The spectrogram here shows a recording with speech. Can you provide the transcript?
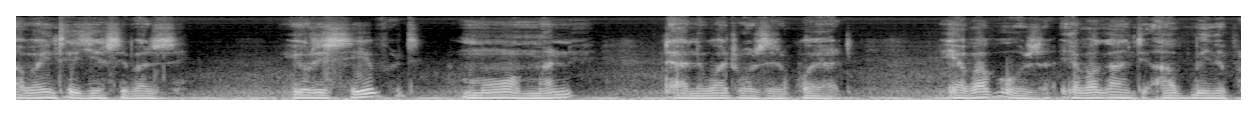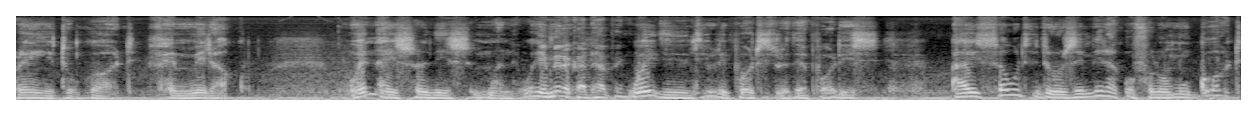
aba intelligence bazze. You received more money than what was required. Yababuuza yabaga nti i've been praying to god a miracle when i saw this money why, a miracle happened. why didn't you report it to the police? I thought it was a miracle from god.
